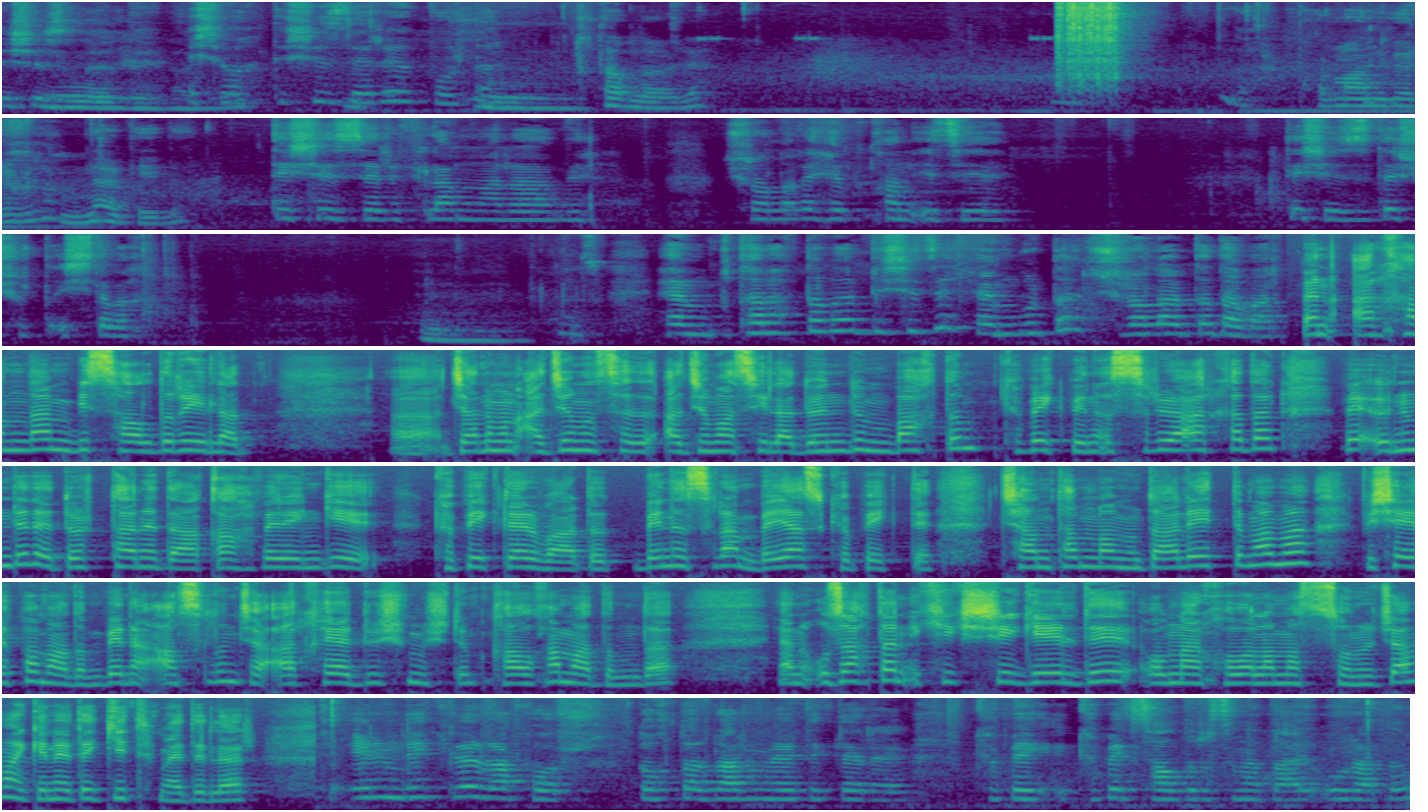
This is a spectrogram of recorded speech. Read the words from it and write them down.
Diş izi neredeydi? abla? İşte bak diş izleri burada. Hmm. Tut abla öyle. Dur, Parmağını görebilir miyim? Neredeydi? Diş izleri falan var abi. Şuralara hep kan izi. Diş izi de şurada işte bak. Hmm. Hem bu tarafta var diş izi hem burada şuralarda da var. Ben arkamdan bir saldırıyla canımın acıması, acımasıyla döndüm baktım. Köpek beni ısırıyor arkadan ve önümde de dört tane daha kahverengi köpekler vardı. Beni ısıran beyaz köpekti. Çantamla müdahale ettim ama bir şey yapamadım. Beni asılınca arkaya düşmüştüm. Kalkamadım da. Yani uzaktan iki kişi geldi. Onlar kovalaması sonucu ama gene de gitmediler. Elimdekiler rapor. Doktorların verdikleri köpek köpek saldırısına dair uğradı.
